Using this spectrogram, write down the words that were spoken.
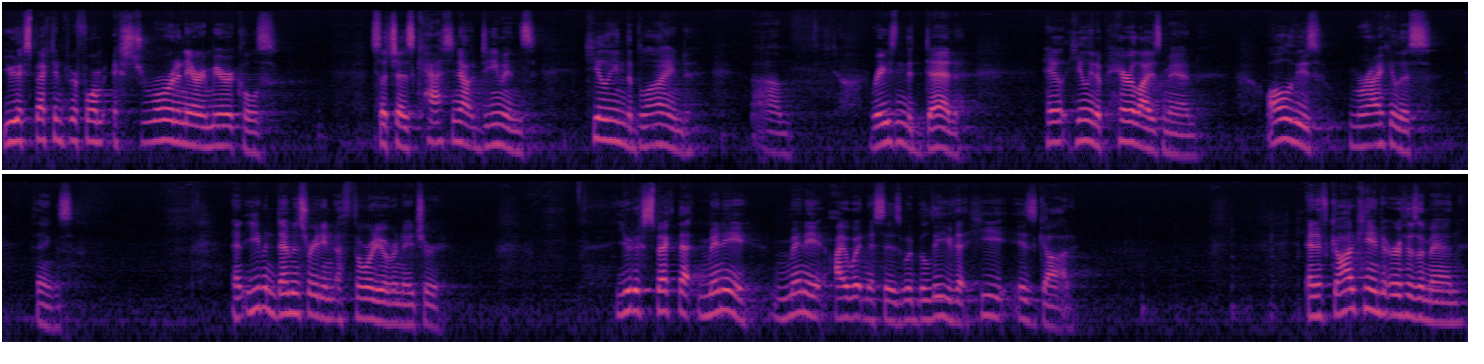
You'd expect him to perform extraordinary miracles, such as casting out demons, healing the blind, um, raising the dead, healing a paralyzed man, all of these miraculous things, and even demonstrating authority over nature you'd expect that many, many eyewitnesses would believe that he is God. And if God came to earth as a man,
